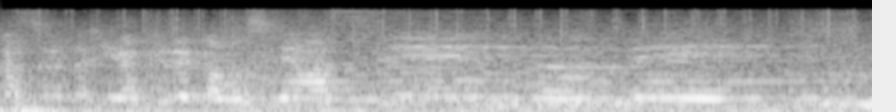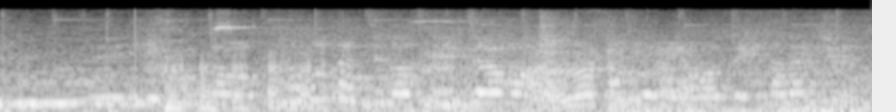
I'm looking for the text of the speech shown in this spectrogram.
加する時が来るかもしれませんので、子供たちの成長も温かく見守っていただけると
